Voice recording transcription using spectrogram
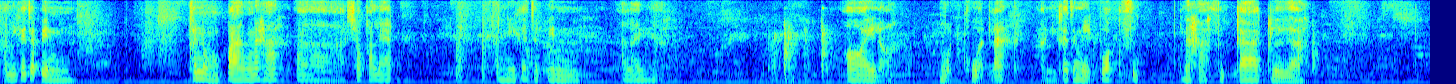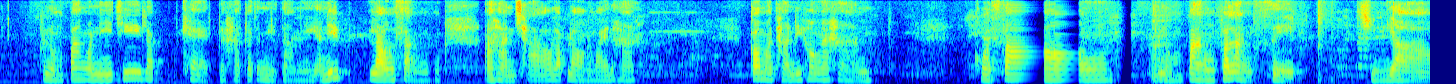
อันนี้ก็จะเป็นขนมปังนะคะช็อกโกแลต อันนี้ก็จะเป็นอะไรอะออยเหรอ หมดขวดละ อันนี้ก็จะมีพวกสุกนะคะ สุก้าเกลือ ขนมปังวันนี้ที่รับ แขกนะคะ ก็จะมีตามนี้ อันนี้เราสั่งอาหารเช้ารับรองไว้นะคะ ก็มาทานที่ห้องอาหารครัวซองขนมปังฝรั่งเศส ชิ้นยาว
